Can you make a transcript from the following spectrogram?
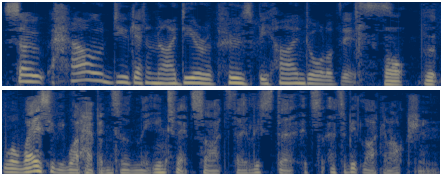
So how do you get an idea of who's behind all of this? Well, the, well, basically what happens on the internet sites, they list, uh, it's, it's a bit like an auction,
